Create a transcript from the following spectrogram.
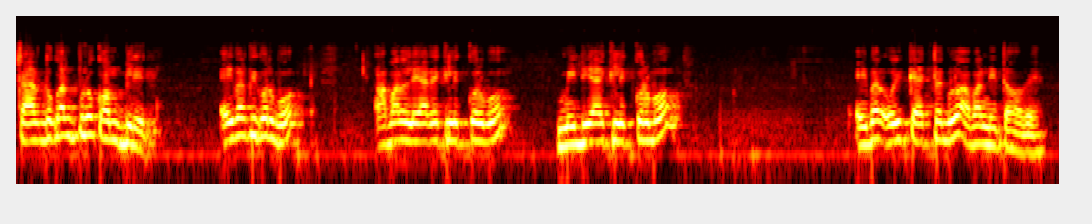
চার দোকান পুরো কমপ্লিট। এইবার কি করব? আবার লেয়ারে ক্লিক করব মিডিয়ায় ক্লিক করব। এইবার ওই ক্যারেক্টারগুলো আবার নিতে হবে।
